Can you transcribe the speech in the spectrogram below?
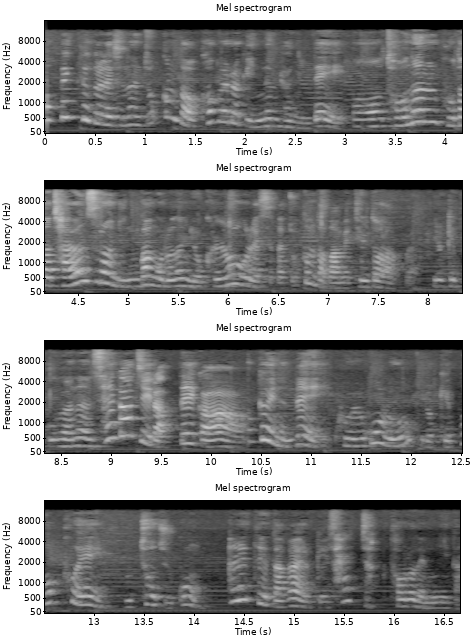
perfect glass는 조금 더 커버력이 있는 편인데 어, 저는 보다 자연스러운 윤광으로는 이 glow glass가 조금 더 마음에 들더라고요. 이렇게 보면은 세 가지 라떼가 섞여 있는데 골고루 이렇게 퍼프에 묻혀주고 팔레트에다가 이렇게 살짝 덜어냅니다.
